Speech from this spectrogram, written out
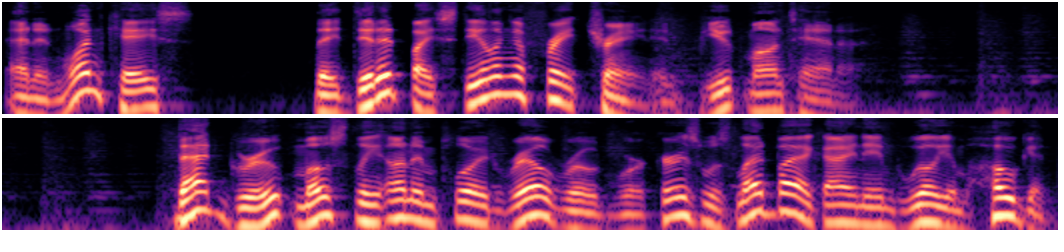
and in one case, they did it by stealing a freight train in Butte, Montana. That group, mostly unemployed railroad workers, was led by a guy named William Hogan.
